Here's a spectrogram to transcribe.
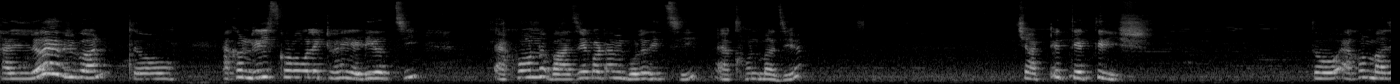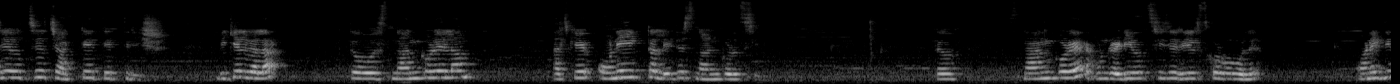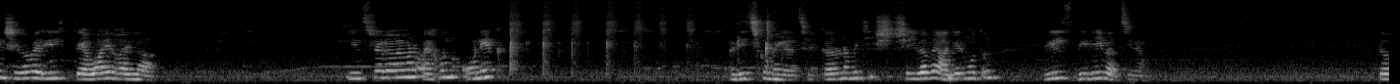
Hello everyone তো এখন reels করব বলে একটুখানি রেডি হচ্ছি। এখন বাজে কটা আমি বলে দিচ্ছি। এখন বাজে চারটে তেত্রিশ। তো এখন বাজে হচ্ছে চারটে তেত্রিশ। বিকেলবেলা। তো স্নান করে এলাম। আজকে অনেকটা লেটে স্নান করেছি। তো স্নান করে এখন রেডি হচ্ছি যে রিলস করব বলে। অনেক দিন সেভাবে রিলস দেওয়াই হয় না। ইনস্টাগ্রামে আমার এখন অনেক রিচ কমে গেছে। কারণ আমি ঠিক সেইভাবে আগের মতন রিলস দিতেই পারছি না। তো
